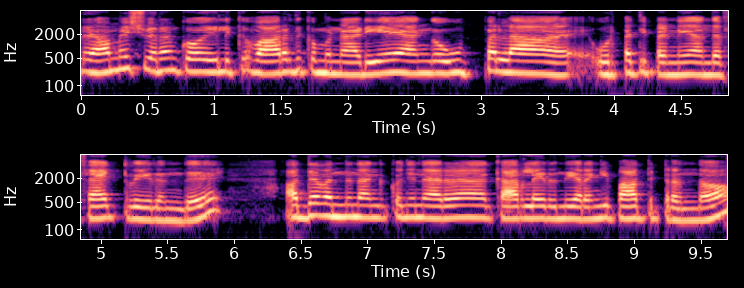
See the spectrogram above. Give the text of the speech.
ராமேஸ்வரம் கோயிலுக்கு வாரதுக்கு முன்னாடியே அங்கே உப்பெல்லாம் உற்பத்தி பண்ணி அந்த ஃபேக்ட்ரி இருந்து அதை வந்து நாங்கள் கொஞ்சம் நேரம் காரில் இருந்து இறங்கி பார்த்துட்டு இருந்தோம்.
